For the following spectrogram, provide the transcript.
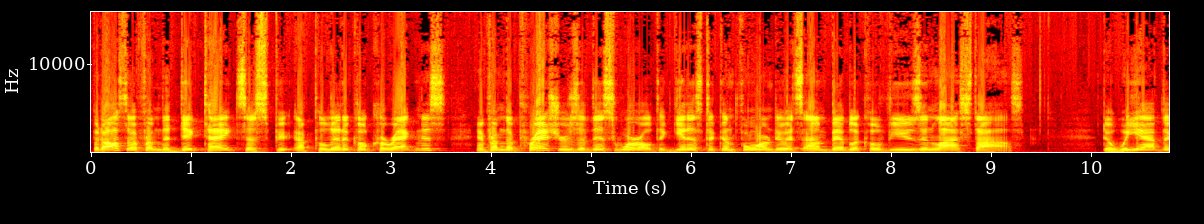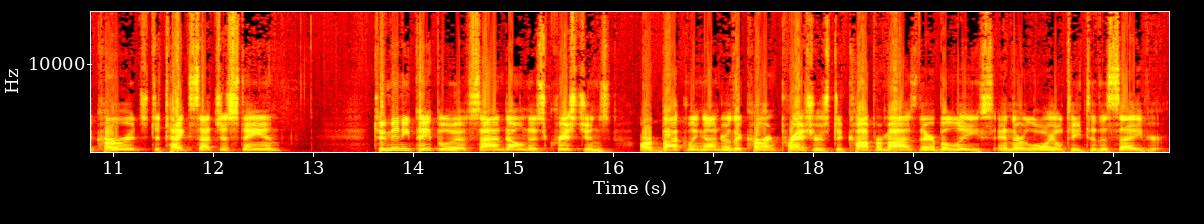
but also from the dictates of, sp- of, political correctness and from the pressures of this world to get us to conform to its unbiblical views and lifestyles. Do we have the courage to take such a stand? Too many people who have signed on as Christians are buckling under the current pressures to compromise their beliefs and their loyalty to the Savior.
